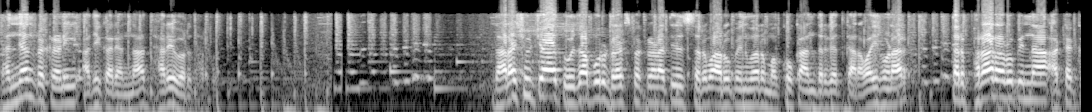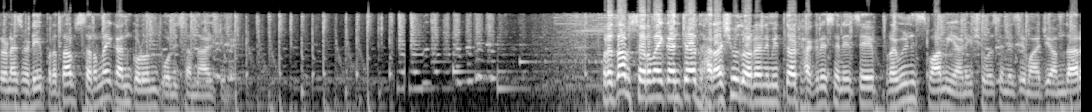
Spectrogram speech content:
धंद्यांप्रकरणी अधिकाऱ्यांना धारेवर धरलं धाराशिवच्या तुळजापूर ड्रग्ज प्रकरणातील सर्व आरोपींवर मकोका अंतर्गत कारवाई होणार तर फरार आरोपींना अटक करण्यासाठी प्रताप सरनाईकांकडून पोलिसांना अल्टिमेट प्रताप सरनाईकांच्या धाराशिव दौऱ्यानिमित्त ठाकरे सेनेचे प्रवीण स्वामी आणि शिवसेनेचे माजी आमदार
